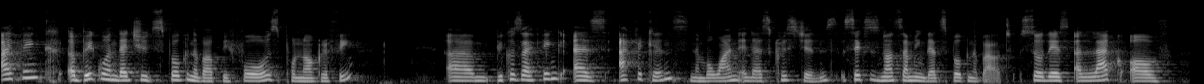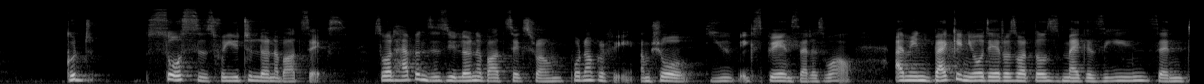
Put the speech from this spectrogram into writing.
I think a big one that you'd spoken about before is pornography. Um, because I think as Africans, number one, and as Christians, sex is not something that's spoken about. So there's a lack of good sources for you to learn about sex. So what happens is you learn about sex from pornography. I'm sure you experienced that as well. I mean, back in your day, it was what those magazines and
